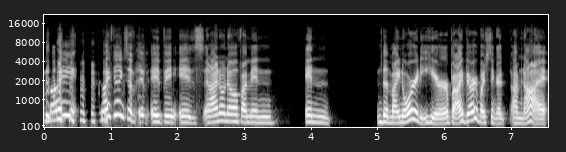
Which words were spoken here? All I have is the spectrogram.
my my feelings of if, if it is, and I don't know if I'm in in the minority here, but I very much think I, I'm not.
